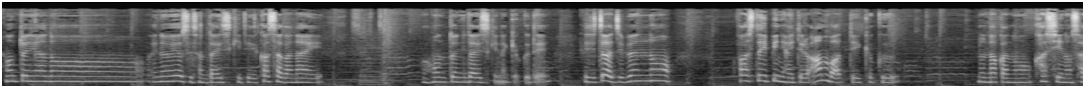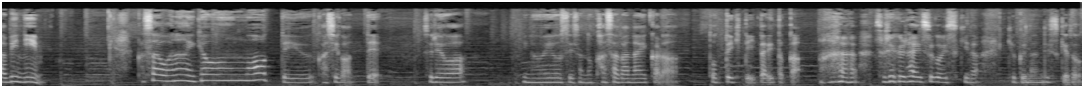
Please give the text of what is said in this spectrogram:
本当にあの、井上陽水さん大好きで、傘がない、本当に大好きな曲で、で実は自分のファースト EP に入ってるアンバーっていう曲の中の歌詞のサビに、傘はない今日もっていう歌詞があって、それは井上陽水さんの傘がないから取ってきていたりとか それぐらいすごい好きな曲なんですけど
